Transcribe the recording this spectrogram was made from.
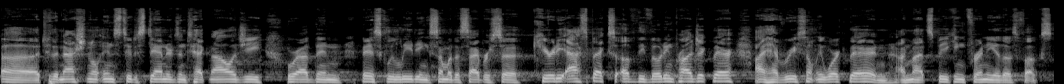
uh, to the National Institute of Standards and Technology, where I've been basically leading some of the cybersecurity aspects of the voting project there. I have recently worked there, and I'm not speaking for any of those folks.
